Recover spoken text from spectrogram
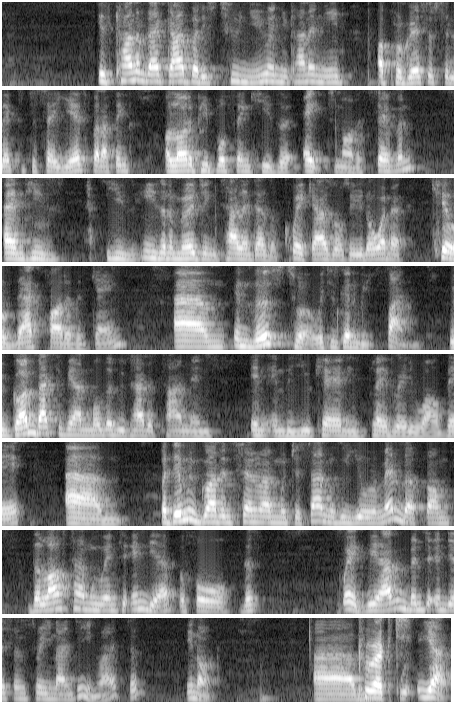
is kind of that guy, but he's too new, and you kind of need a progressive selector to say yes, but I think a lot of people think he's an eight, not a seven, and he's he's he's an emerging talent as a quick as well. So you don't want to kill that part of his game. Um, in this tour, which is going to be fun, we've gone back to Wiaan Mulder, who's had his time in in in the UK and he's played really well there. Um, but then we've got in Senuran Muthusamy, who you'll remember from the last time we went to India before this. Wait, we haven't been to India since 2019, right? Enoch. Um, Correct. Yeah.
